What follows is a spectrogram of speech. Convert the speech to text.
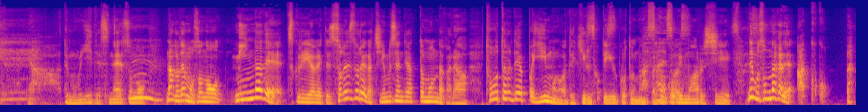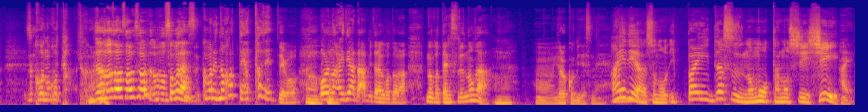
い。やーでもいいですね。その、なんかでもそのみんなで作り上げてそれぞれがチーム戦でやったもんだからトータルでやっぱりいいものができるっていうことの喜びもあるしでもその中であここ。あここ残ったとか。そうそうそうそう。もうそこなんです。ここで残ってやったぜってこう、うん。俺のアイデアだみたいなことが残ったりするのが、うん喜びですね。アイデアそのいっぱい出すのも楽しいし、はい。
